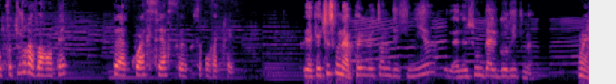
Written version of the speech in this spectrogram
Donc, il faut toujours avoir en tête à quoi sert ce, ce qu'on va créer. Il y a quelque chose qu'on n'a pas eu le temps de définir, la notion d'algorithme. Ouais.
